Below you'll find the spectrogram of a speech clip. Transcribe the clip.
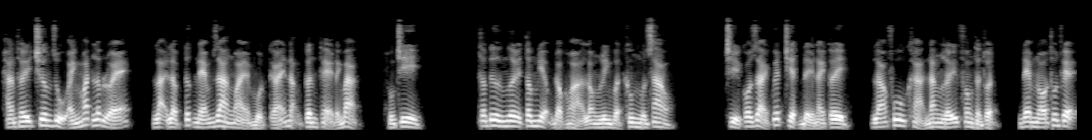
hắn thấy trương dụ ánh mắt lấp lóe, lại lập tức ném ra ngoài một cái nặng cân thẻ đánh bạc. Thúng chi, tâm tư ngươi tâm niệm đọc hỏa long linh vật không muốn sao? Chỉ có giải quyết triệt để này cây, lão phu khả năng lấy phong thần thuật, đem nó thốt vệ,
